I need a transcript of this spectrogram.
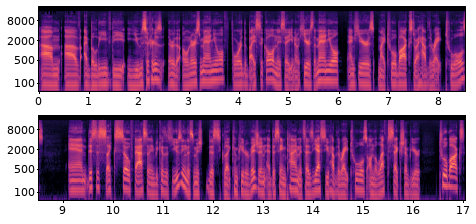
um, of, I believe, the users or the owner's manual for the bicycle. And they say, you know, here's the manual and here's my toolbox. Do I have the right tools? And this is like so fascinating because it's using this this like computer vision at the same time. It says yes, you have the right tools on the left section of your toolbox.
